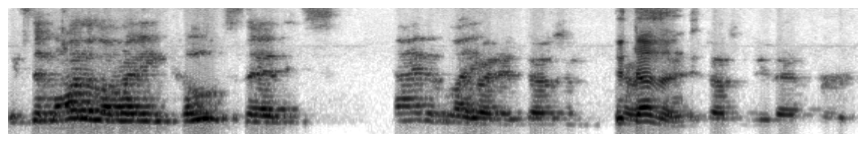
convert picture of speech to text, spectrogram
If the model already encodes that, it's kind of like, But it doesn't. It doesn't. It doesn't do that for anything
